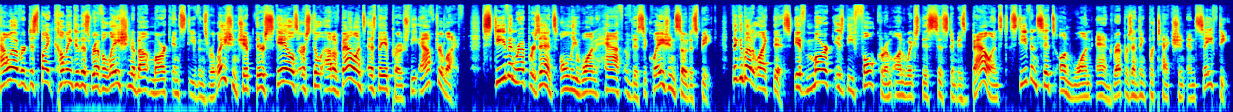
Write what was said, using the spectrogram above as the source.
However, despite coming to this revelation about Mark and Stephen's relationship, their scales are still out of balance as they approach the afterlife. Stephen represents only one half of this equation, so to speak. Think about it like this if Mark is the fulcrum on which this system is balanced, Stephen sits on one end, representing protection and safety.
